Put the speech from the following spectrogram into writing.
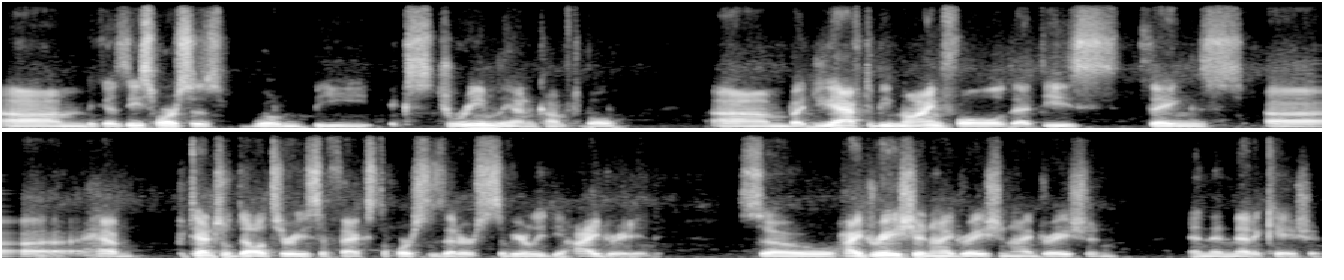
um, because these horses will be extremely uncomfortable. Um, but you have to be mindful that these things uh, have potential deleterious effects to horses that are severely dehydrated. So hydration, hydration, hydration, and then medication.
